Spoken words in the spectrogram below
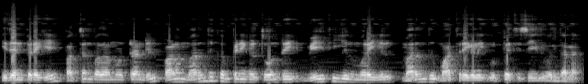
இதன் பிறகே பத்தொன்பதாம் நூற்றாண்டில் பல மருந்து கம்பெனிகள் தோன்றி வேதியியல் முறையில் மருந்து மாத்திரைகளை உற்பத்தி செய்து வந்தன.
